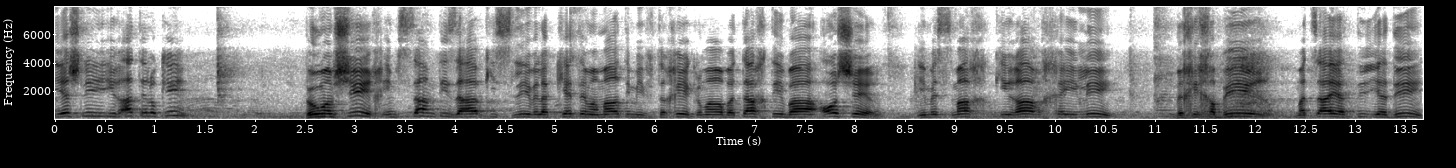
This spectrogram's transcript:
יש לי יראת אלוקים. והוא ממשיך, אם שמתי זהב כסלי ולכתם אמרתי מבטחי, כלומר בטחתי בעושר, אם אשמח כי רב חילי וכי חביר מצא ידי,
